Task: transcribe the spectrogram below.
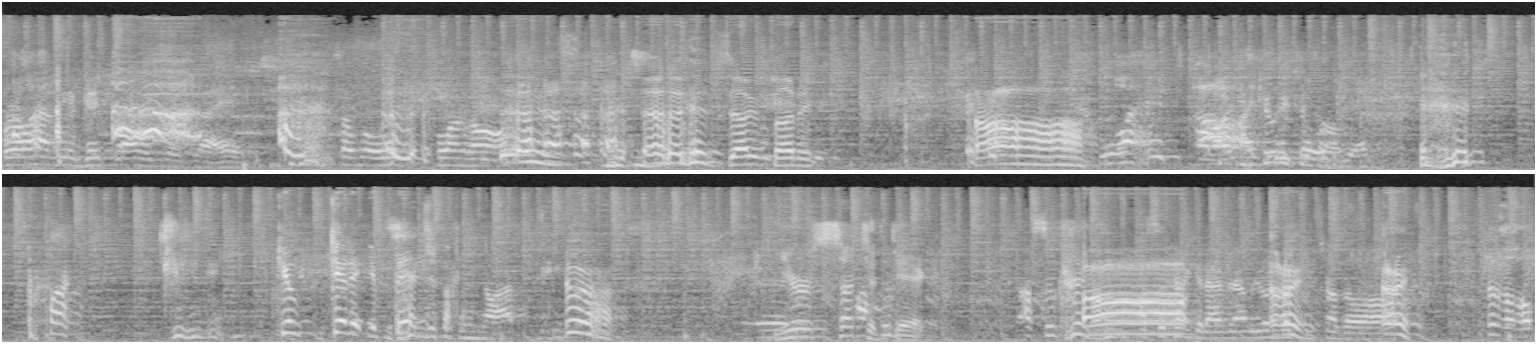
We're all having a good time with this guy. Some old flung off. It's so funny. Oh. What? Ah, oh, I killed yourself. Fuck. Go get it, you bitch. just fucking knocked You're such a dick. I still can't, I still can't get over that. We all knocked each other off. Oh.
